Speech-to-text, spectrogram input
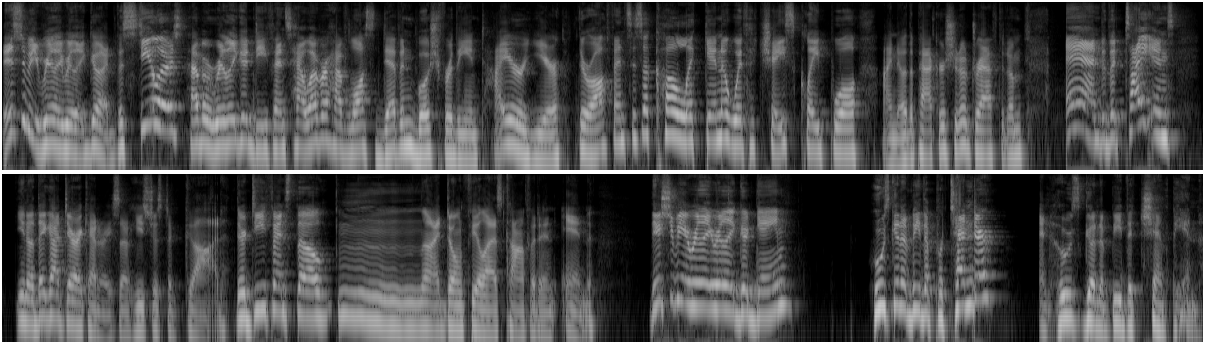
This would be really, really good. The Steelers have a really good defense, however, have lost Devin Bush for the entire year. Their offense is a clicking with Chase Claypool. I know the Packers should have drafted him. And the Titans, you know, they got Derrick Henry, so he's just a god. Their defense, though, mm, I don't feel as confident in. This should be a really, really good game. Who's going to be the pretender and who's going to be the champion?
